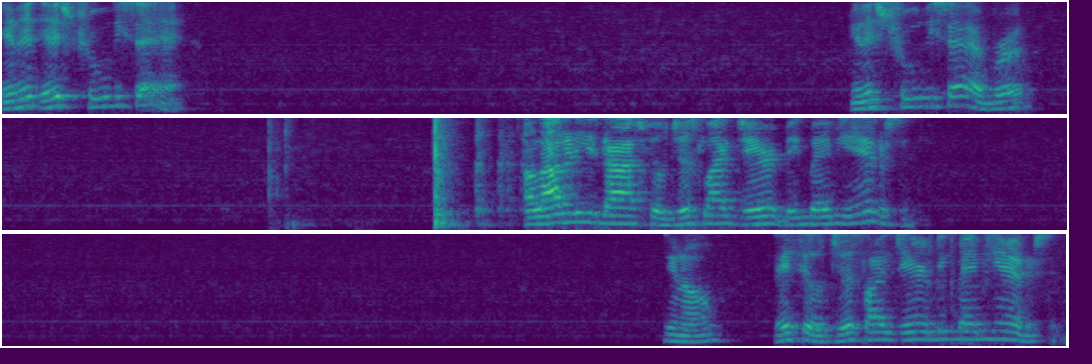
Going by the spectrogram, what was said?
And it is truly sad. And it's truly sad, bro. A lot of these guys feel just like Jared Big Baby Anderson. You know, they feel just like Jared Big Baby Anderson.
